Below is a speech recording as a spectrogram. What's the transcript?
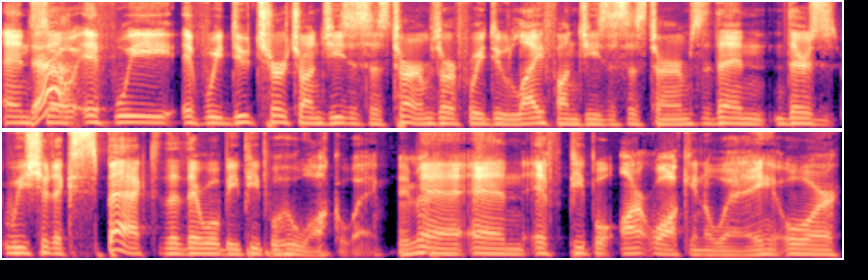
And so if we if we do church on Jesus's terms or if we do life on Jesus's terms, then there's we should expect that there will be people who walk away. Amen. And, and if people aren't walking away or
